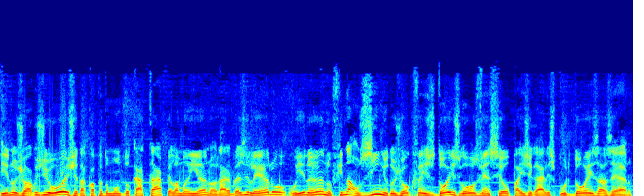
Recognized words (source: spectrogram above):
E nos jogos de hoje da Copa do Mundo do Catar, pela manhã, no horário brasileiro, o Irã, no finalzinho do jogo, fez dois gols, venceu o País de Gales por 2 a 0.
